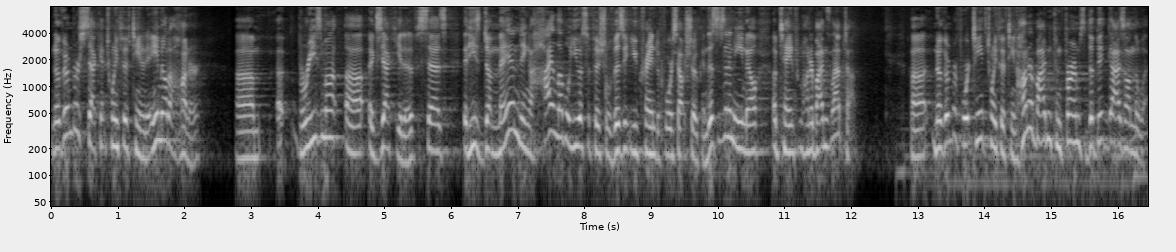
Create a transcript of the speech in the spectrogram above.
November 2nd, 2015, in an email to Hunter, um, uh, Burisma uh, executive says that he's demanding a high level U.S. official visit Ukraine to force out Shokin. This is in an email obtained from Hunter Biden's laptop. Uh, November 14th, 2015, Hunter Biden confirms the big guy's on the way.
